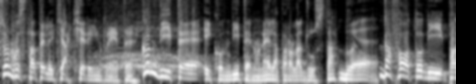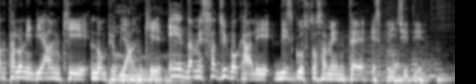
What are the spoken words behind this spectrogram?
sono state le chiacchiere in rete. Condite, e condite non è la parola giusta, Bleh. da foto di pantaloni bianchi non più bianchi e da messaggi vocali disgustosamente espliciti.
